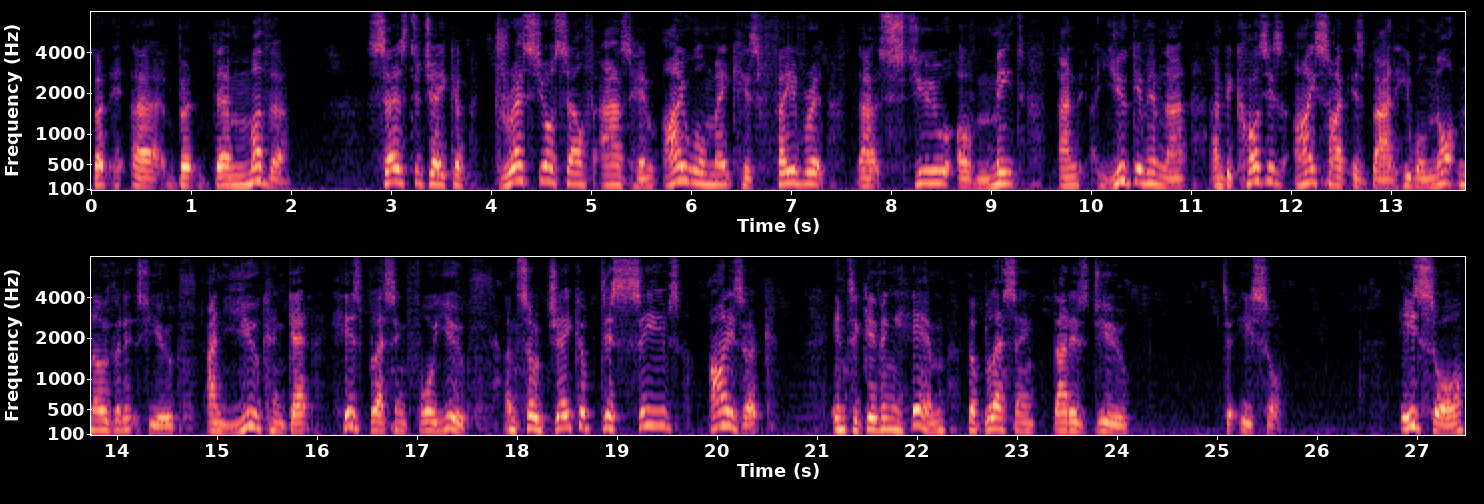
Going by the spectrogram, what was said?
but, uh, but their mother says to Jacob, dress yourself as him. I will make his favorite uh, stew of meat and you give him that. And because his eyesight is bad, he will not know that it's you and you can get his blessing for you. And so Jacob deceives Isaac into giving him the blessing that is due to Esau. Esau,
